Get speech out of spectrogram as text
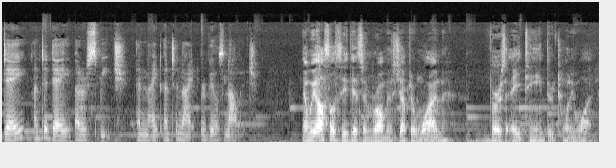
Day unto day utters speech, and night unto night reveals knowledge. And we also see this in Romans chapter 1, verse 18 through 21.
